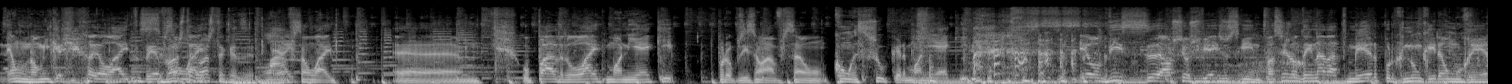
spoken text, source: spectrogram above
é um nome incrível, é Light. Se é gosta, light. gosta, quer dizer. É a versão Light. O padre Light Moniecki. Por oposição à versão com açúcar Moniecki, ele disse aos seus fiéis o seguinte: Vocês não têm nada a temer porque nunca irão morrer.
